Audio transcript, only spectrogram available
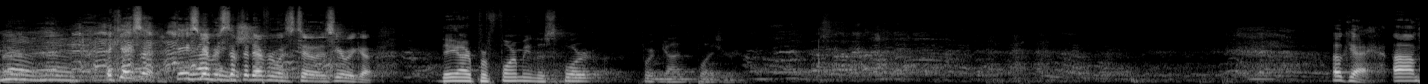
No, no. In case, in case you ever Rubbish. stepped on everyone's toes, here we go. They are performing the sport for God's pleasure. Okay. Um,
